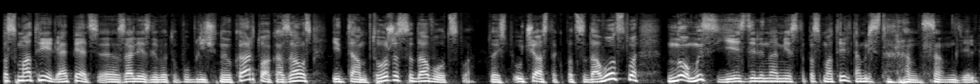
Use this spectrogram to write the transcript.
Посмотрели, опять э, залезли в эту публичную карту, оказалось, и там тоже садоводство. То есть участок под садоводство, но мы съездили на место, посмотрели, там ресторан на самом деле.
